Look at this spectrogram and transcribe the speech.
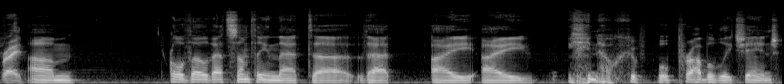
Right. Um, although that's something that uh, that I I you know will probably change.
